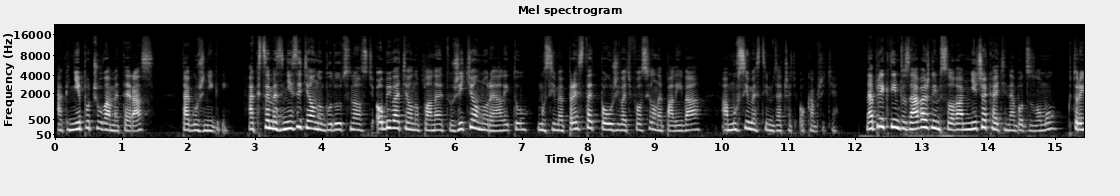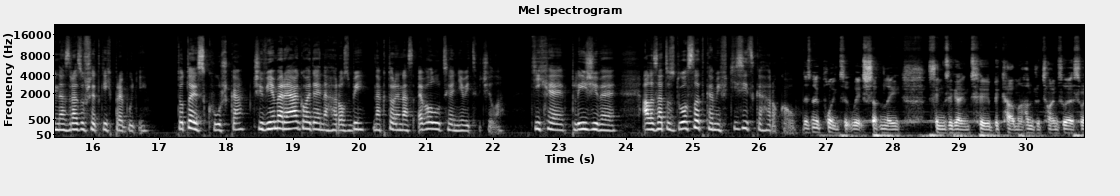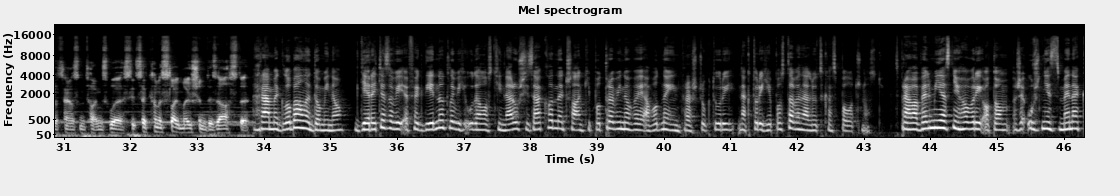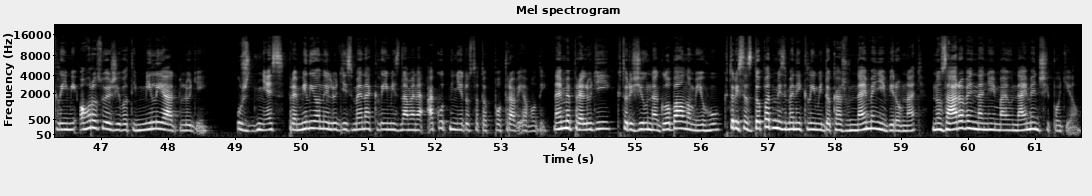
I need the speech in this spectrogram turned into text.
Ak nepočúvame teraz, tak už nikdy. Ak chceme znesiteľnú budúcnosť, obyvateľnú planétu, žiteľnú realitu, musíme prestať používať fosílne palíva a musíme s tým začať okamžite. Napriek týmto závažným slovám nečakajte na bod zlomu, ktorý nás zrazu všetkých prebudí. Toto je skúška, či vieme reagovať aj na hrozby, na ktoré nás evolúcia nevycvičila tiché, plíživé, ale za to s dôsledkami v tisíckach rokov. There's no point at which suddenly things are going to become a hundred times worse or a thousand times worse. It's a kind of slow motion disaster. Hráme globálne domino, kde reťazový efekt jednotlivých udalostí naruší základné články potravinovej a vodnej infraštruktúry, na ktorých je postavená ľudská spoločnosť. Správa veľmi jasne hovorí o tom, že už dnes zmena klímy ohrozuje životy miliárd ľudí. Už dnes pre milióny ľudí zmena klímy znamená akútny nedostatok potravy a vody. Najmä pre ľudí, ktorí žijú na globálnom juhu, ktorí sa s dopadmi zmeny klímy dokážu najmenej vyrovnať, no zároveň na nej majú najmenší podiel.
